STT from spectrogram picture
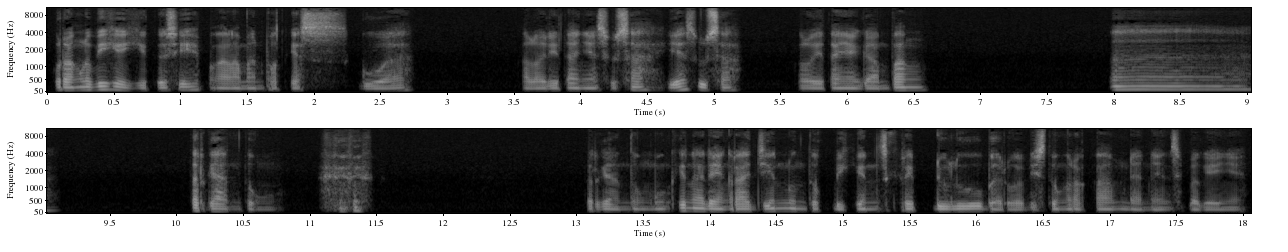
kurang lebih kayak gitu sih pengalaman podcast gue. Kalau ditanya susah, ya susah. Kalau ditanya gampang, eh, tergantung. tergantung mungkin ada yang rajin untuk bikin skrip dulu baru habis itu ngerekam dan lain sebagainya.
